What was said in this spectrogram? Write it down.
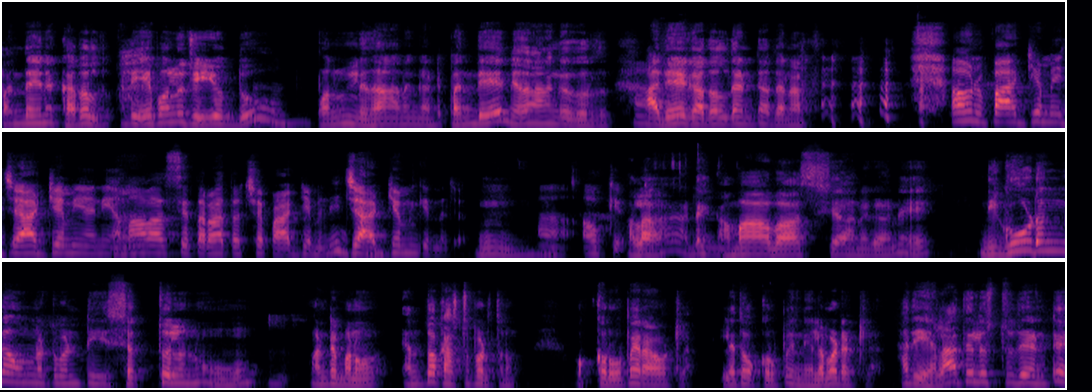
పందైన కదలదు అంటే ఏ పనులు చెయ్యొద్దు. పనులు నిదానంగా అంటే పందే నిదానంగా కదలదు అదే కదలదు అంటే అదని అర్థం అవును. పాడ్యమి జాడ్యమి అని అమావాస్య తర్వాత వచ్చే పాడ్యమిని జాడ్యం కింద ఓకే. అలా అంటే. అమావాస్య అనగానే నిగూఢంగా ఉన్నటువంటి శక్తులను అంటే మనం ఎంతో కష్టపడుతున్నాం. ఒక్క రూపాయి రావట్లే లేదా ఒక్క రూపాయి నిలబడట్లే. అది ఎలా తెలుస్తుంది అంటే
